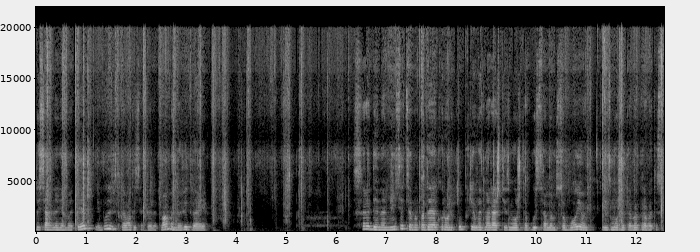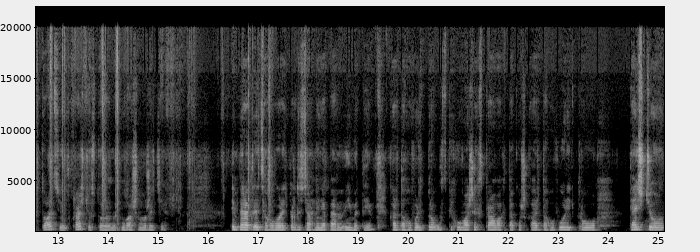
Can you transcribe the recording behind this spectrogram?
досягнення мети і будуть відкриватися перед вами нові двері. Середина місяця випадає король кубків, ви нарешті зможете бути самим собою і зможете виправити ситуацію в кращу сторону у вашому житті. Імператриця говорить про досягнення певної мети. Карта говорить про успіх у ваших справах. Також карта говорить про те, що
